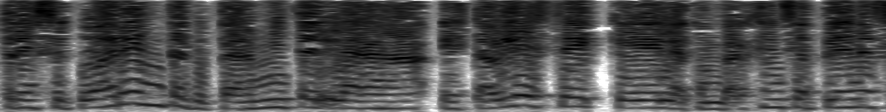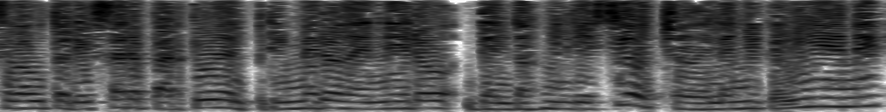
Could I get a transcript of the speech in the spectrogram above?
1340 que permite la, establece que la convergencia plena se va a autorizar a partir del primero de enero del 2018, del año que viene,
